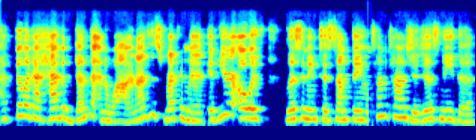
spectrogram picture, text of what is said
I feel like I haven't done that in a while. And I just recommend if you're always listening to something, sometimes you just need to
